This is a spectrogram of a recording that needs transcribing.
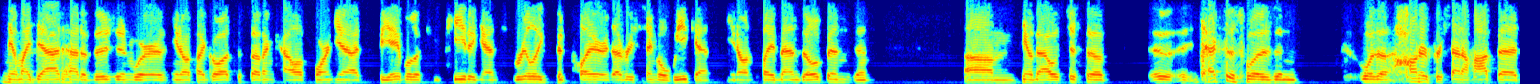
you know, my dad had a vision where, you know, if I go out to Southern California, I'd be able to compete against really good players every single weekend, you know, and play men's opens. And, um, you know, that was just a, uh, Texas was and was a hundred percent a hotbed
